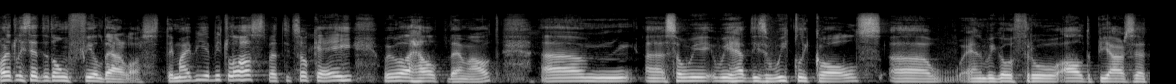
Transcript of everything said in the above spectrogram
or at least that they don't feel they're lost. They might be a bit lost, but it's okay. We will help them out. Um, uh, so we, we have these weekly calls, and we go through all the PRs that,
